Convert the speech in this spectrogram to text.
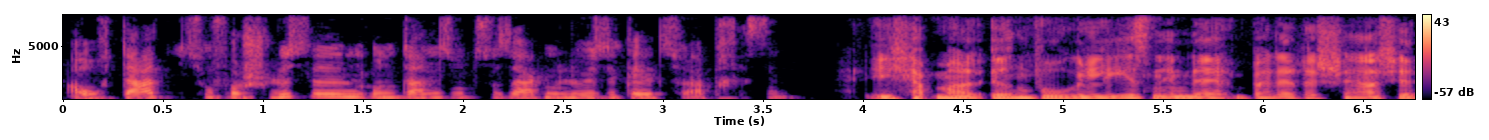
auch Daten zu verschlüsseln und dann sozusagen Lösegeld zu erpressen. Ich habe mal irgendwo gelesen in der, bei der Recherche,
